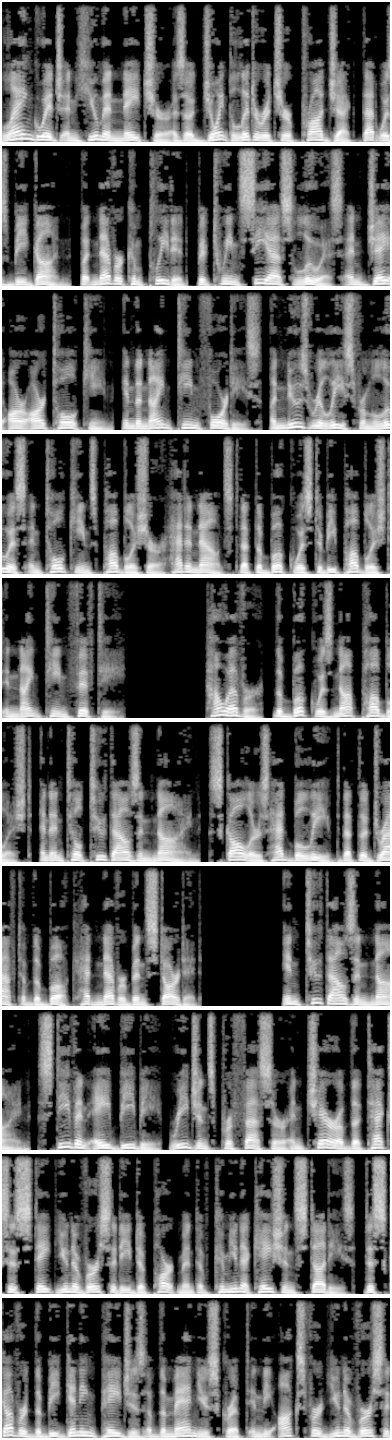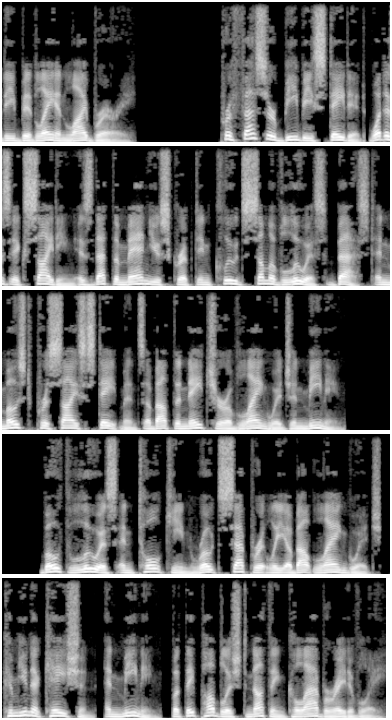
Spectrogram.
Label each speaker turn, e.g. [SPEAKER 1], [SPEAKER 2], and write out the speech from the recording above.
[SPEAKER 1] Language and Human Nature is a joint literature project that was begun, but never completed, between C.S. Lewis and J.R.R. Tolkien. In the 1940s, a news release from Lewis and Tolkien's publisher had announced that the book was to be published in 1950. However, the book was not published, and until 2009, scholars had believed that the draft of the book had never been started. In 2009, Stephen A. Beebe, Regents Professor and Chair of the Texas State University Department of Communication Studies, discovered the beginning pages of the manuscript in the Oxford University Bodleian Library. Professor Beebe stated what is exciting is that the manuscript includes some of Lewis' best and most precise statements about the nature of language and meaning. Both Lewis and Tolkien wrote separately about language, communication, and meaning, but they published nothing collaboratively.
